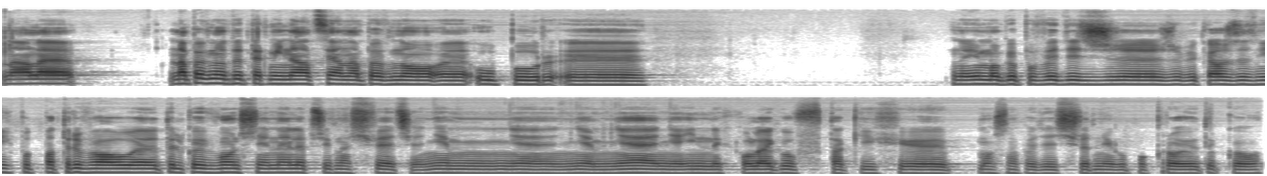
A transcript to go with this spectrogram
No ale na pewno determinacja, na pewno e, upór. e, No i mogę powiedzieć, że żeby każdy z nich podpatrywał e, tylko i wyłącznie najlepszych na świecie. Nie, nie, nie mnie, nie innych kolegów takich, można powiedzieć, średniego pokroju, tylko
